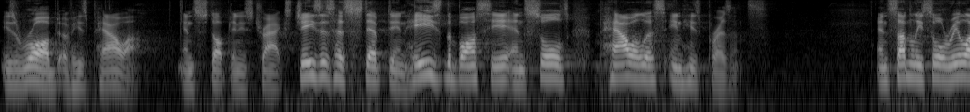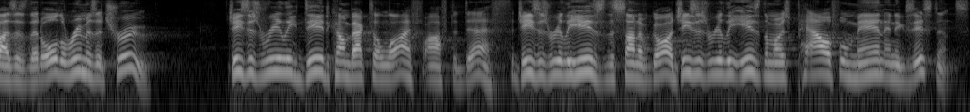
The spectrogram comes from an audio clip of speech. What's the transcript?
is robbed of his power and stopped in his tracks. Jesus has stepped in. He's the boss here, and Saul's powerless in his presence. And suddenly, Saul realizes that all the rumors are true. Jesus really did come back to life after death. Jesus really is the Son of God. Jesus really is the most powerful man in existence.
